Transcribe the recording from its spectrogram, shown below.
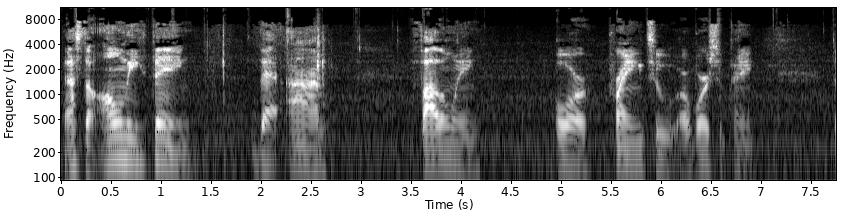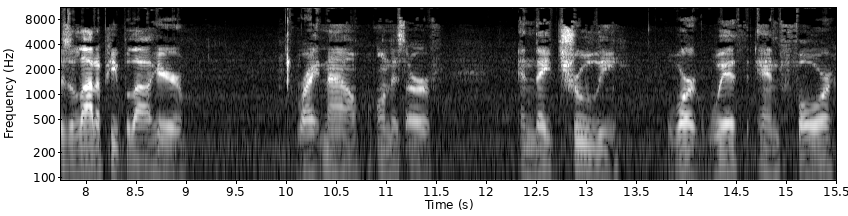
That's the only thing that I'm following or praying to or worshiping. There's a lot of people out here right now on this earth and they truly work with and for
